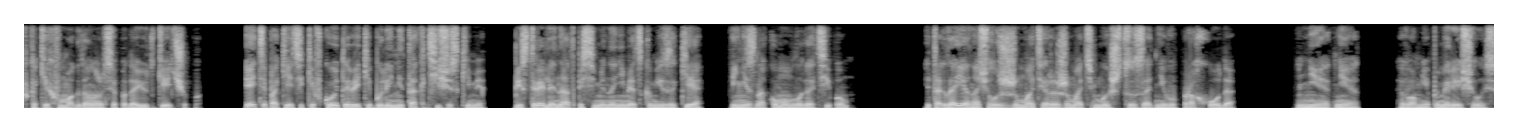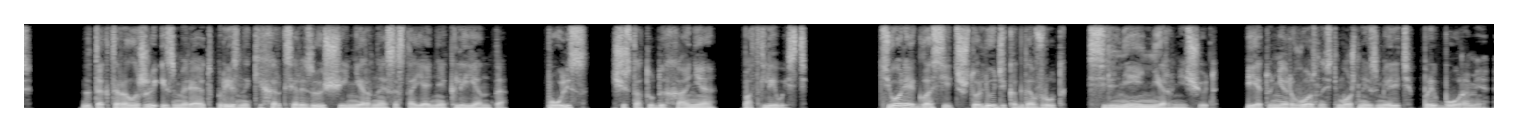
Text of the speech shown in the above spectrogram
в каких в Макдональдсе подают кетчуп. Эти пакетики в кои-то веки были не тактическими, пестрели надписями на немецком языке и незнакомым логотипом. И тогда я начал сжимать и разжимать мышцы заднего прохода. Нет, нет, вам не померещилось. Детекторы лжи измеряют признаки, характеризующие нервное состояние клиента. Пульс, частоту дыхания, потливость. Теория гласит, что люди, когда врут, сильнее нервничают, и эту нервозность можно измерить приборами.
